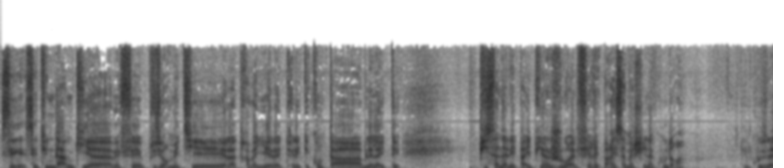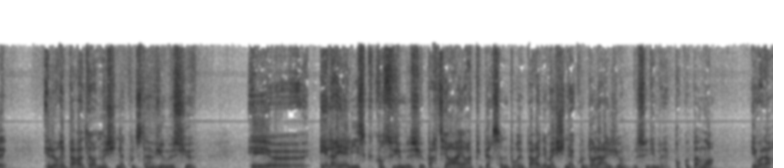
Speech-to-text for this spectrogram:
C'est une dame qui avait fait plusieurs métiers, elle a travaillé, elle, était comptable, elle a été... Puis ça n'allait pas, et puis un jour, elle fait réparer sa machine à coudre, qu'elle cousait, et le réparateur de machine à coudre, c'est un vieux monsieur, et, euh, et, elle réalise que quand ce vieux monsieur partira, il n'y aura plus personne pour réparer les machines à coudre dans la région. Elle se dit, mais pourquoi pas moi? Et voilà.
